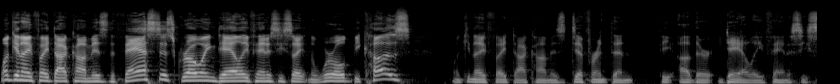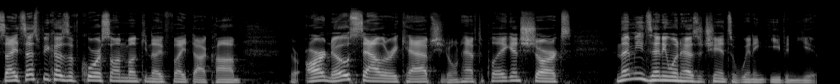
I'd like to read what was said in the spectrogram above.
MonkeyKnifeFight.com is the fastest growing daily fantasy site in the world because MonkeyKnifeFight.com is different than the other daily fantasy sites. That's because, of course, on MonkeyKnifeFight.com, there are no salary caps. You don't have to play against sharks. And that means anyone has a chance of winning, even you.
